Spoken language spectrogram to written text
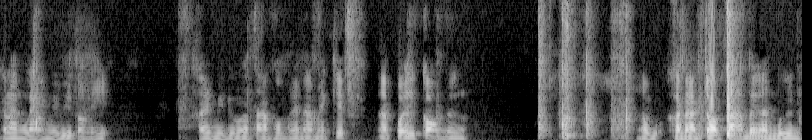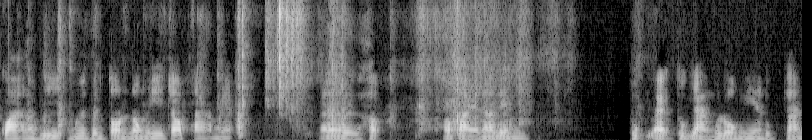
กำลังแรงเลยพี่ตอนนี้ ใครมีดูมาตามผมแนะนำให้เก็บ อะเปิดอีกกล่องหนึ่งเอาขนาดจอบสามได้เงินหมื่นกว่าแล้วพี่หมื่นต้นๆต้องมีจอบสามเนี่ยเออเขาเขาไปน่าเล่น ทุกและทุกอย่างบนโลกนี้ทุกท่าน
